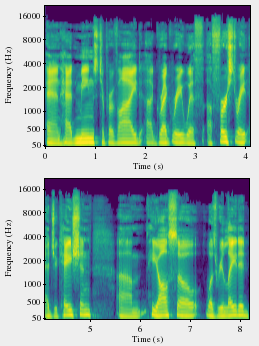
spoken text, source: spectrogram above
And had means to provide uh, Gregory with a first rate education. Um, he also was related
